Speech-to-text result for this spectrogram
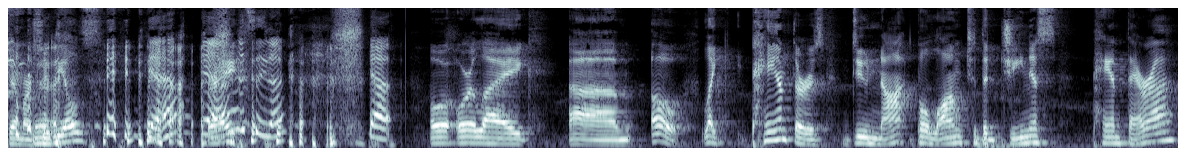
They're marsupials. Yeah, yeah, I Right? see that. Yeah, or or like um oh like panthers do not belong to the genus panthera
